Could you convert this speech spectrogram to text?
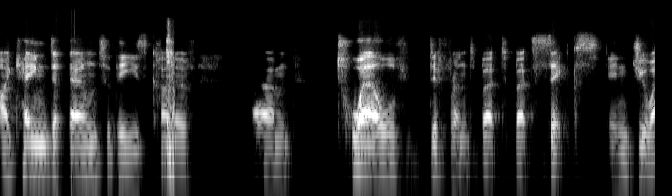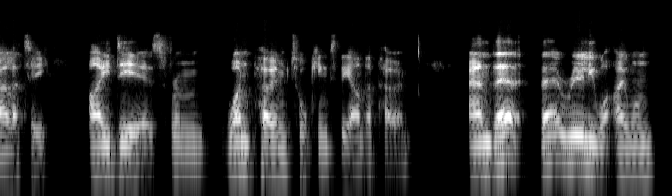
I came down to these kind of um, twelve different, but but six in duality ideas from one poem talking to the other poem, and they're they're really what I want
